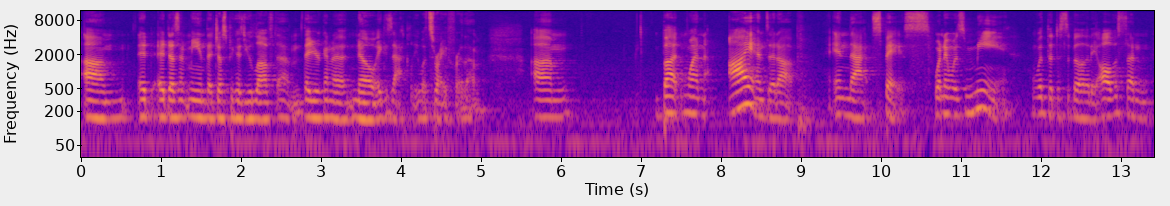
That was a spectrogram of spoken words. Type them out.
Um, it, it, doesn't mean that just because you love them that you're gonna know exactly what's right for them. Um, but when I ended up in that space, when it was me with the disability, all of a sudden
